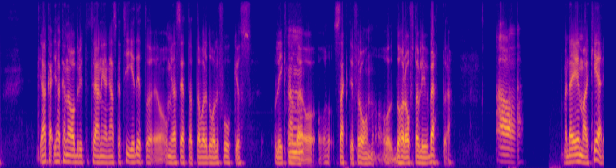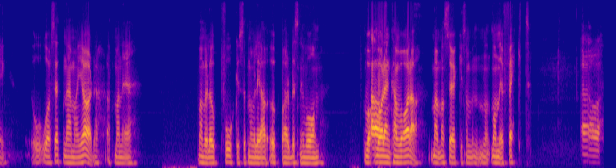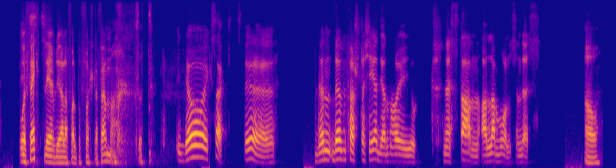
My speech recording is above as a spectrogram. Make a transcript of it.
jag kan, jag kan avbryta träningen ganska tidigt om jag sett att det har varit dålig fokus och liknande mm. och, och, sagt ifrån och då har det ofta blivit bättre. Ja. Men det är en markering oavsett när man gör det att man är man vill ha upp fokuset, man vill ha upp arbetsnivån. Va, ja. Vad den kan vara. Man, man söker som någon effekt. Ja, och effekt blev det i alla fall på första femman. att... Ja, exakt. Det, den, den första kedjan har ju gjort nästan alla mål sedan dess. Ja.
